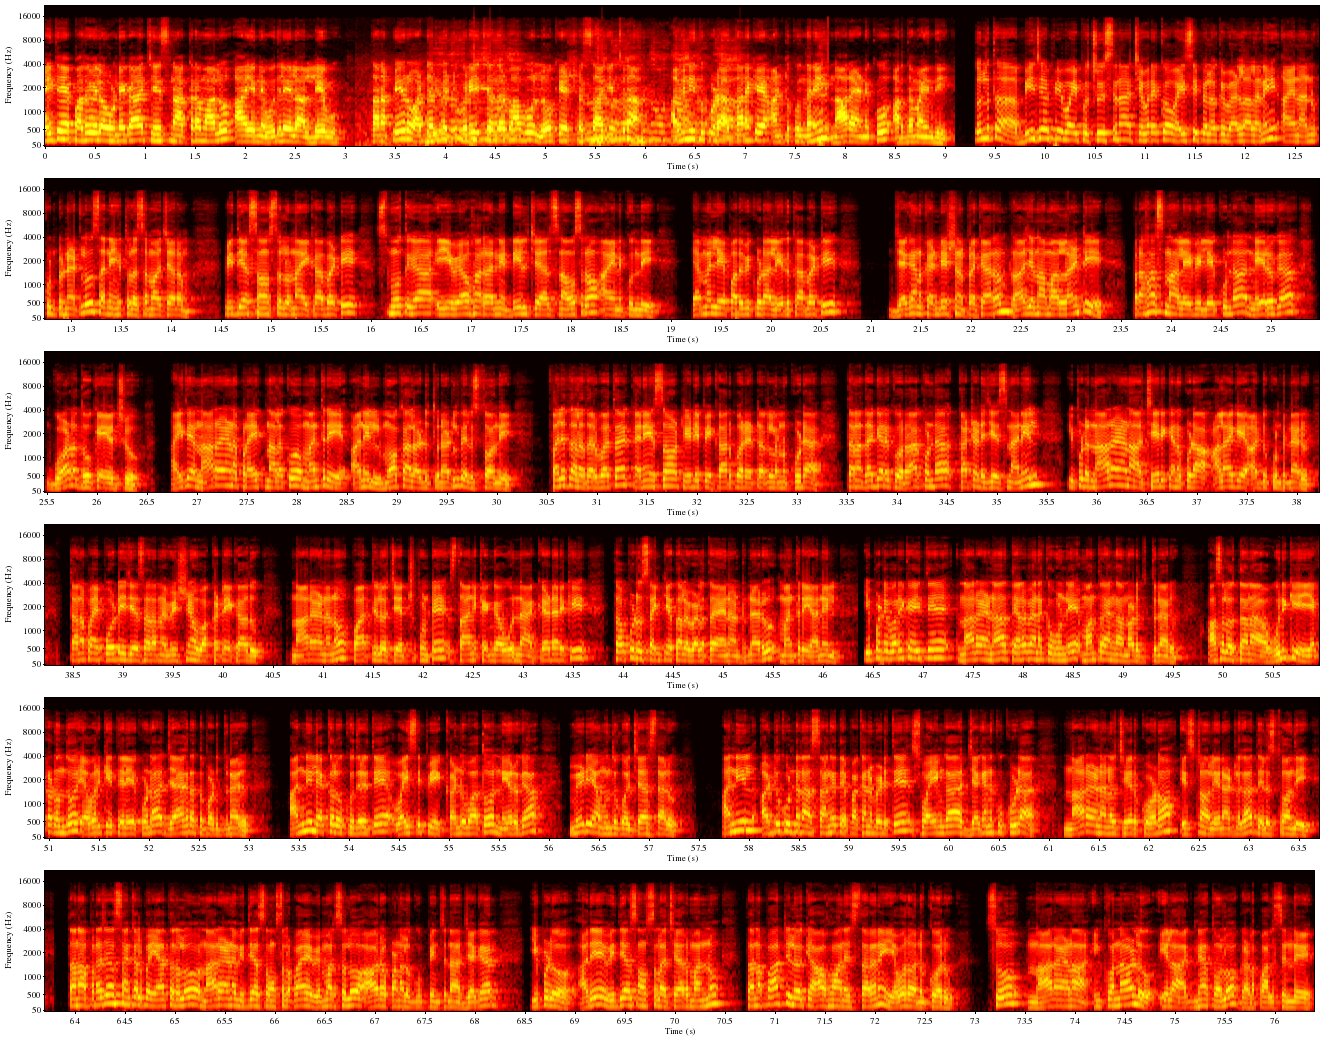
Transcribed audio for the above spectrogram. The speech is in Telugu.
అయితే పదవిలో ఉండగా చేసిన అక్రమాలు ఆయన్ని వదిలేలా లేవు. తన పేరు అడ్డం పెట్టుకుని చంద్రబాబు లోకేష్ సాగించిన అవినీతి కూడా తనకే అంటుకుందని నారాయణకు అర్థమైంది. తొలుత బీజేపీ వైపు చూసినా చివరకు వైసీపీలోకి వెళ్ళాలని ఆయన అనుకుంటున్నట్లు సన్నిహితుల సమాచారం. విద్యా సంస్థలు ఉన్నాయి కాబట్టి స్మూత్గా ఈ వ్యవహారాన్ని డీల్ చేయాల్సిన అవసరం ఆయనకుంది. ఎమ్మెల్యే పదవి కూడా లేదు కాబట్టి జగన్ కండిషన్ ప్రకారం రాజీనామాలు లాంటి ప్రహసనాలేవీ లేకుండా నేరుగా గోడ దూకేయొచ్చు. అయితే నారాయణ ప్రయత్నాలకు మంత్రి అనిల్ మోకాలు అడ్డుతున్నట్లు తెలుస్తోంది. ఫలితాల తర్వాత కనీసం టీడీపీ కార్పొరేటర్లను కూడా తన దగ్గరకు రాకుండా కట్టడి చేసిన అనిల్ ఇప్పుడు నారాయణ చేరికను కూడా అలాగే అడ్డుకుంటున్నారు. తనపై పోటీ చేశారన్న విషయం ఒక్కటే కాదు. నారాయణను పార్టీలో చేర్చుకుంటే స్థానికంగా ఉన్న కేడర్కి తప్పుడు సంకేతాలు వెళతాయని అంటున్నారు మంత్రి అనిల్. ఇప్పటి వరకైతే నారాయణ తెర వెనక ఉండే మంత్రాంగం నడుపుతున్నారు. అసలు తన ఉనికి ఎక్కడుందో ఎవరికీ తెలియకుండా జాగ్రత్త పడుతున్నారు. అన్ని లెక్కలు కుదిరితే వైసీపీ కండువాతో నేరుగా మీడియా ముందుకు వచ్చేస్తారు అనిల్ అడ్డుకుంటున్న సంగతి పక్కన పెడితే స్వయంగా జగన్కు కూడా నారాయణను చేరుకోవడం ఇష్టం లేనట్లుగా తెలుస్తోంది. తన ప్రజా సంకల్ప యాత్రలో నారాయణ విద్యా సంస్థలపై విమర్శలు ఆరోపణలు గుప్పించిన జగన్ ఇప్పుడు అదే విద్యా సంస్థల చైర్మన్ను తన పార్టీలోకి ఆహ్వానిస్తారని ఎవరు అనుకోరు. సో నారాయణ ఇంకొన్నాళ్ళు ఇలా అజ్ఞాతంలో గడపాల్సిందే.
